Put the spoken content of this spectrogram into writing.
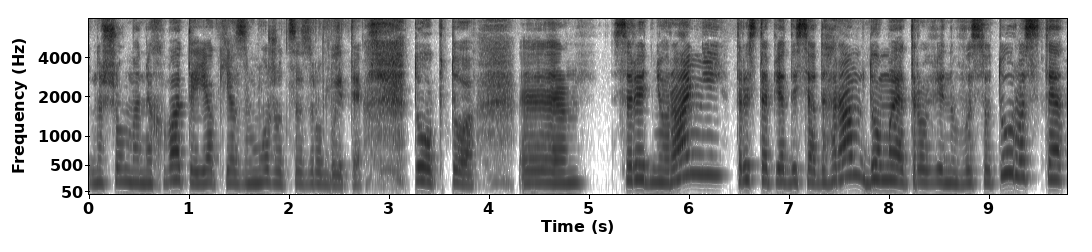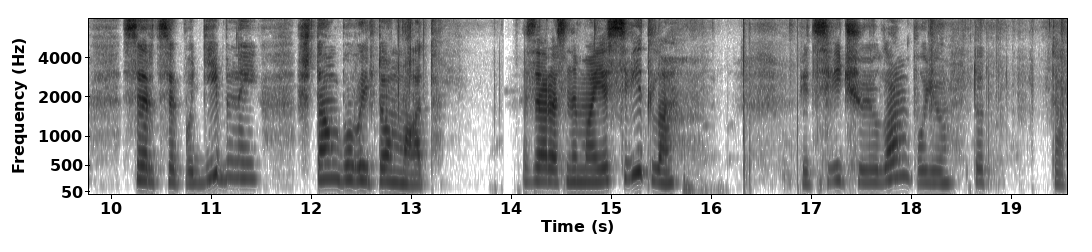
на що в мене хватить, як я зможу це зробити. Тобто. Е- Середньоранній 350 грам, до метру він в висоту росте, серцеподібний, штамбовий томат. Зараз немає світла, підсвічую лампою, тут так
